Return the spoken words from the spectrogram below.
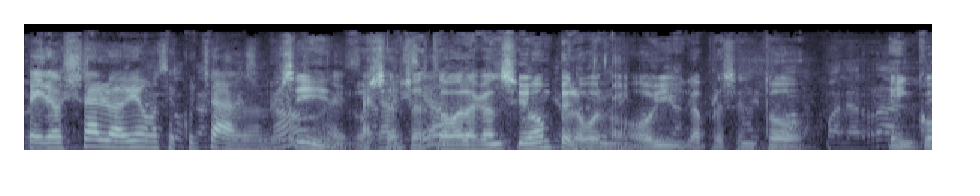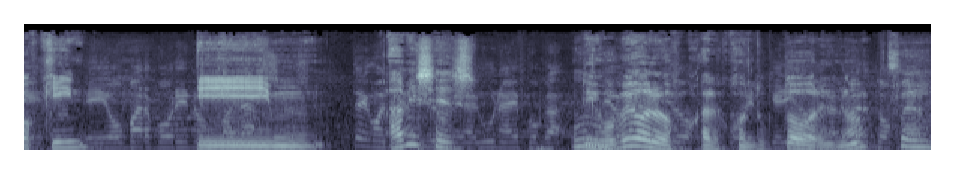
pero ya lo habíamos escuchado, ¿no? Sí, Esa o sea, ya estaba la canción, pero bueno, hoy la presentó en Cosquín. Y mm, a veces, digo, veo a los, a los conductores, ¿no? Sí.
